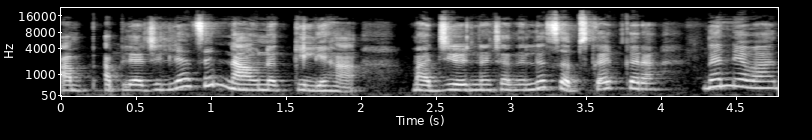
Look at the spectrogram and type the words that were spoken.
आप आपल्या जिल्ह्याचे नाव नक्की लिहा. माझी योजना चॅनलला सबस्क्राईब करा. धन्यवाद!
